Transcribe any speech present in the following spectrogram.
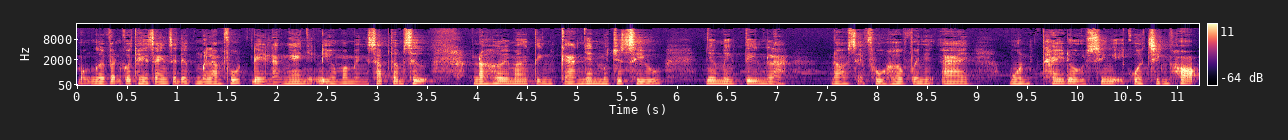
mọi người vẫn có thể dành ra được 15 phút để lắng nghe những điều mà mình sắp tâm sự. Nó hơi mang tính cá nhân một chút xíu, nhưng mình tin là nó sẽ phù hợp với những ai muốn thay đổi suy nghĩ của chính họ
